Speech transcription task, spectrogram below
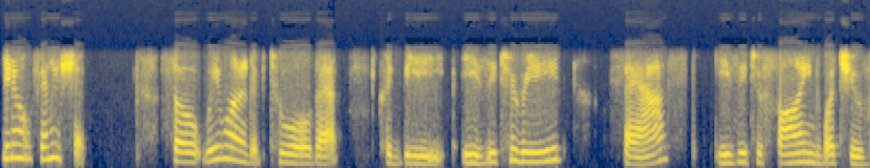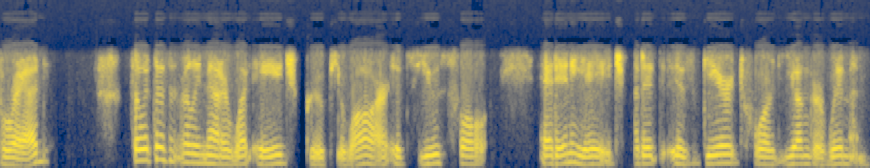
you don't finish it. So we wanted a tool that could be easy to read, fast, easy to find what you've read. So it doesn't really matter what age group you are, it's useful at any age, but it is geared toward younger women.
